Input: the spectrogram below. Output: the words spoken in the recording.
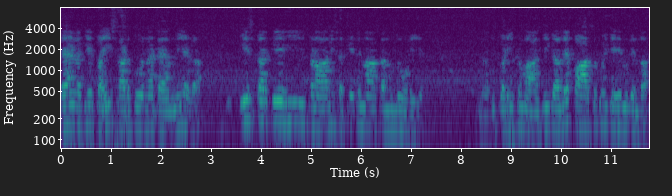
ਕਹਿਣ ਲੱਗੇ, ਭਾਈ ਸਾਡੇ ਕੋਲ ਇੰਨਾ ਟਾਈਮ ਨਹੀਂ ਹੈਗਾ। ਇਸ ਕਰਕੇ ਹੀ ਬਣਾ ਨਹੀਂ ਸਕੇ ਤੇ ਨਾ ਸਾਨੂੰ ਲੋੜ ਹੀ ਹੈ। ਬੜੀ ਕਮਾਲ ਦੀ ਗੱਲ ਹੈ, ਪਾਰਸ ਕੋਈ ਕਿਸੇ ਨੂੰ ਦਿੰਦਾ।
